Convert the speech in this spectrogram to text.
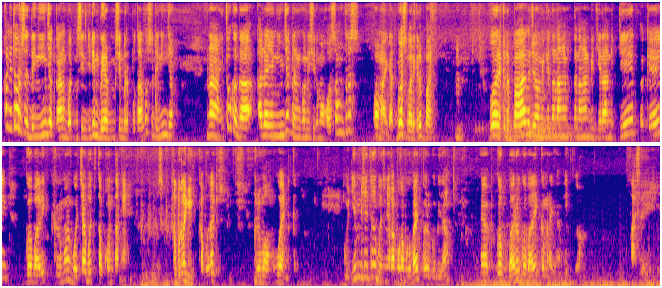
kan itu harus ada yang nginjek kan buat mesin. Jadi biar mesin berputar tuh sedang nginjek. Nah itu kagak ada yang nginjek dan kondisi rumah kosong terus oh my god gue harus lari ke depan. Hmm. gue lari ke depan gue cuma mikir tenang tenangan pikiran dikit oke. Gue balik ke rumah gue cabut stop kontaknya. Kabur lagi? Kabur lagi. Ke rumah om gue gue diem di situ buat nyokap bokap gue balik baru gue bilang eh gue baru gue balik ke mereka. Itu. Asli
